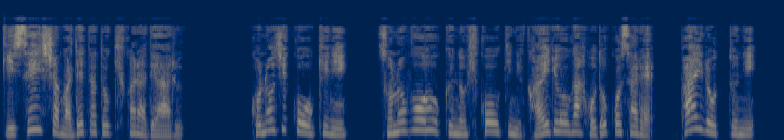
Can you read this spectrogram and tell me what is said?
犠牲者が出た時からである。この事故を機に、その後多くの飛行機に改良が施され、パイロットに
